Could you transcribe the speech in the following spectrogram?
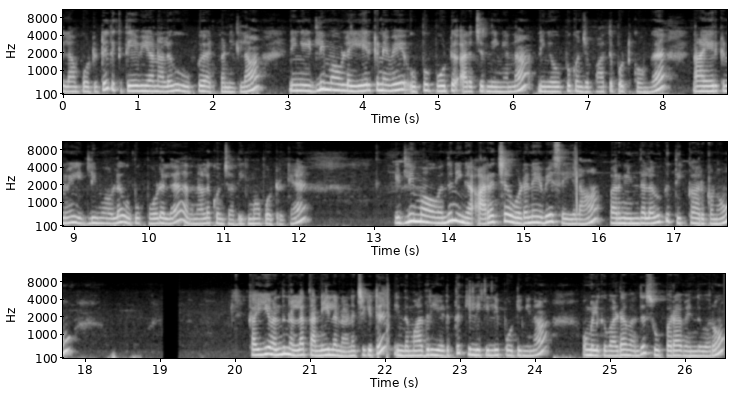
எல்லாம் போட்டுட்டு இதுக்கு தேவையான அளவு உப்பு ஆட் பண்ணிக்கலாம். நீங்கள் இட்லி மாவில் ஏற்கனவே உப்பு போட்டு அரைச்சிருந்தீங்கன்னா நீங்கள் உப்பு கொஞ்சம் பார்த்து போட்டுக்கோங்க. நான் ஏற்கனவே இட்லி மாவில் உப்பு போடலை அதனால் கொஞ்சம் அதிகமாக போட்டிருக்கேன். இட்லி மாவு வந்து நீங்கள் அரைச்ச உடனேவே செய்யலாம். பாருங்கள் இந்த அளவுக்கு திக்காக இருக்கணும். கையை வந்து நல்லா தண்ணியில் நனைச்சிக்கிட்டு இந்த மாதிரி எடுத்து கிள்ளி கிள்ளி போட்டிங்கன்னா உங்களுக்கு வடை வந்து சூப்பராக வெந்து வரும்.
